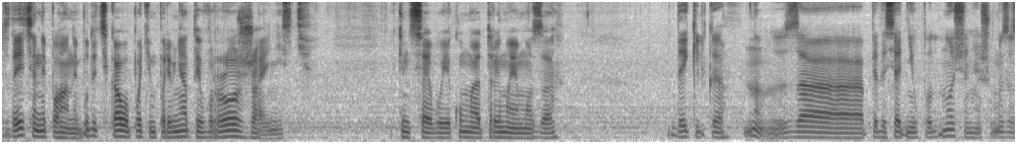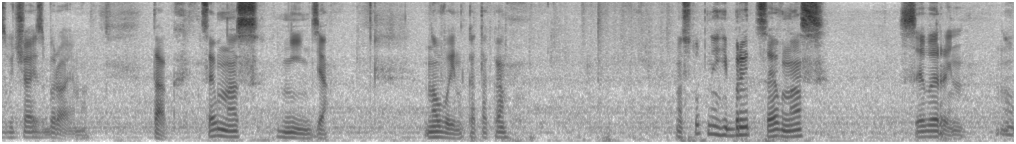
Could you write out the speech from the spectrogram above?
здається, непоганий. Буде цікаво потім порівняти врожайність кінцеву, яку ми отримаємо за декілька, ну, за 50 днів плодоношення, що ми зазвичай збираємо. Так, це у нас ніндзя новинка така. Наступний гібрид це в нас Северин. Ну,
